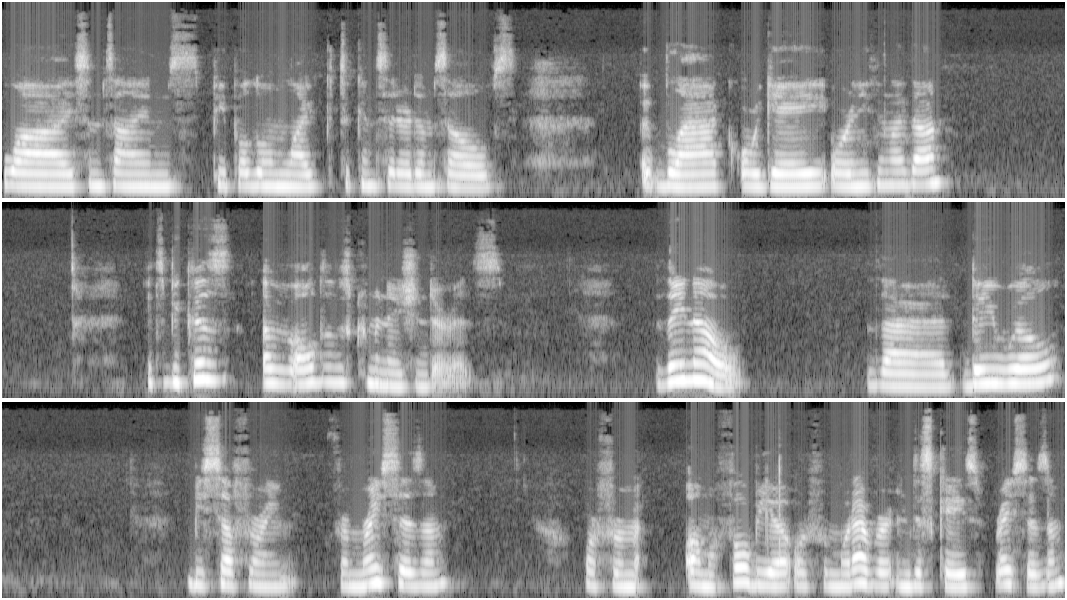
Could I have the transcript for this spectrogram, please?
why sometimes people don't like to consider themselves uh, black or gay or anything like that. It's because of all the discrimination there is. They know that they will be suffering from racism or from homophobia or from whatever, in this case, racism,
